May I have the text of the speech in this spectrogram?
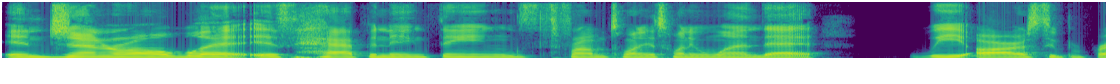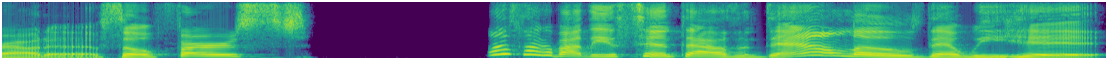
in general. What is happening, things from 2021 that we are super proud of. So, first, let's talk about these 10,000 downloads that we hit.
